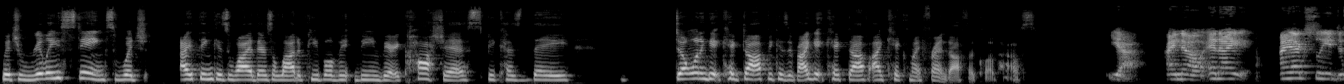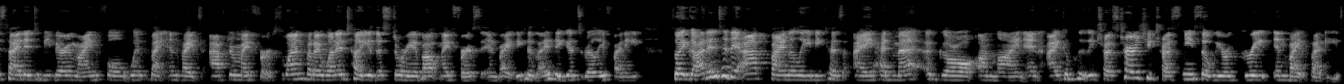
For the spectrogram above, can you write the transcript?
which really stinks, which I think is why there's a lot of people be- being very cautious because they don't want to get kicked off because if I get kicked off, I kick my friend off of Clubhouse. Yeah, I know. And I I actually decided to be very mindful with my invites after my first one, but I want to tell you the story about my first invite because I think it's really funny. So I got into the app finally because I had met a girl online and I completely trust her. She trusts me. So we were great invite buddies.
